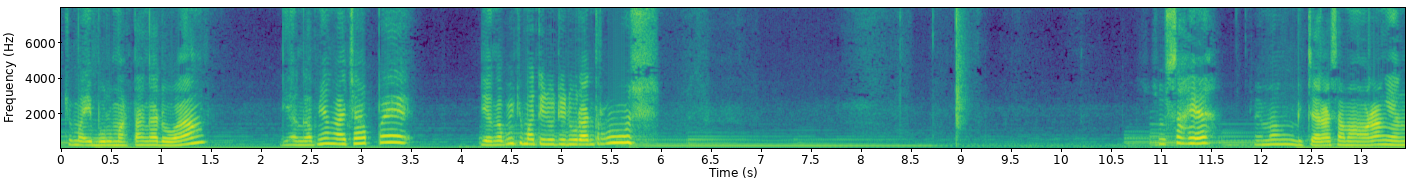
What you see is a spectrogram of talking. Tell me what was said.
cuma ibu rumah tangga doang, dianggapnya nggak capek. Dianggapnya cuma tidur-tiduran terus. Susah ya, memang bicara sama orang yang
